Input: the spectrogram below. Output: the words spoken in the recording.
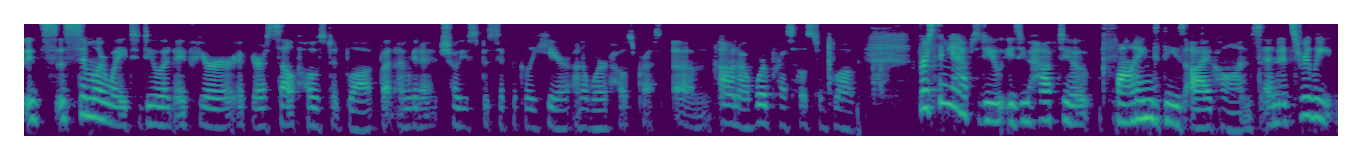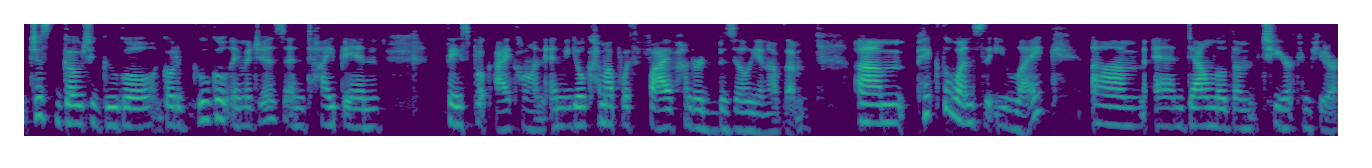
it's a similar way to do it if you're if you're a self-hosted blog, but I'm going to show you specifically here on a WordPress um, on a WordPress hosted blog. First thing you have to do is you have to find these icons, and it's really just go to Google, go to Google Images, and type in Facebook icon, and you'll come up with 500 bazillion of them. Um, pick the ones that you like um, and download them to your computer.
